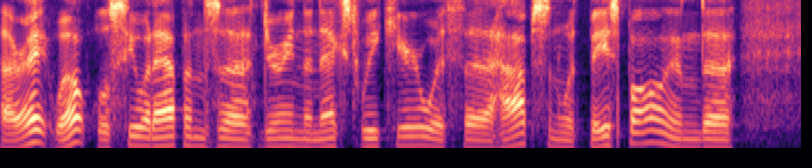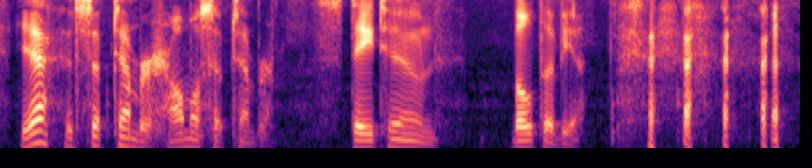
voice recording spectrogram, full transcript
All right. Well, we'll see what happens uh, during the next week here with uh, hops and with baseball. And yeah, it's September, almost September. Stay tuned, both of you.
